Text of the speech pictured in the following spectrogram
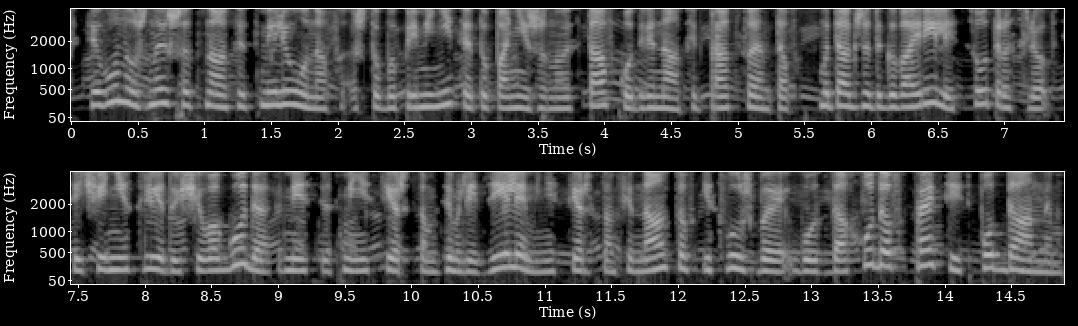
Всего нужны 16 миллионов, чтобы применить эту пониженную ставку 12%. Мы также договорились с отраслью в течение следующего года вместе с Министерством Министерством земледелия, Министерством финансов и службой госдоходов пройтись по данным,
